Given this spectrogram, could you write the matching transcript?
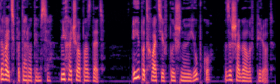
«Давайте поторопимся, не хочу опоздать». И, подхватив пышную юбку, зашагала вперед.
